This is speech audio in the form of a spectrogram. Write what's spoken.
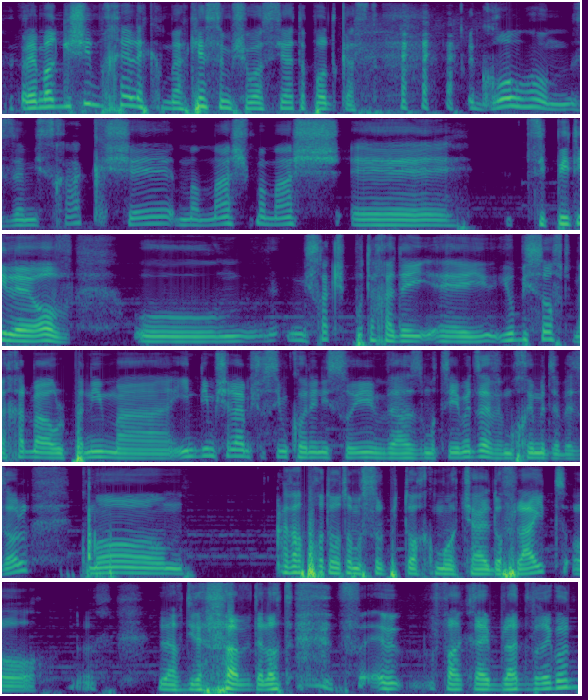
והם מרגישים חלק מהקסם שהוא עשייה את הפודקאסט. גרו הום זה משחק שממש ממש אה, ציפיתי לאהוב. הוא משחק שפותח על ידי יוביסופט מאחד מהאולפנים האינדים שלהם שעושים כל מיני ניסויים ואז מוציאים את זה ומוכרים את זה בזול כמו עבר פחות או יותר מסלול פיתוח כמו Child of Light או להבדיל אלפי הבדלות פארקריי בלאד דרגון.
